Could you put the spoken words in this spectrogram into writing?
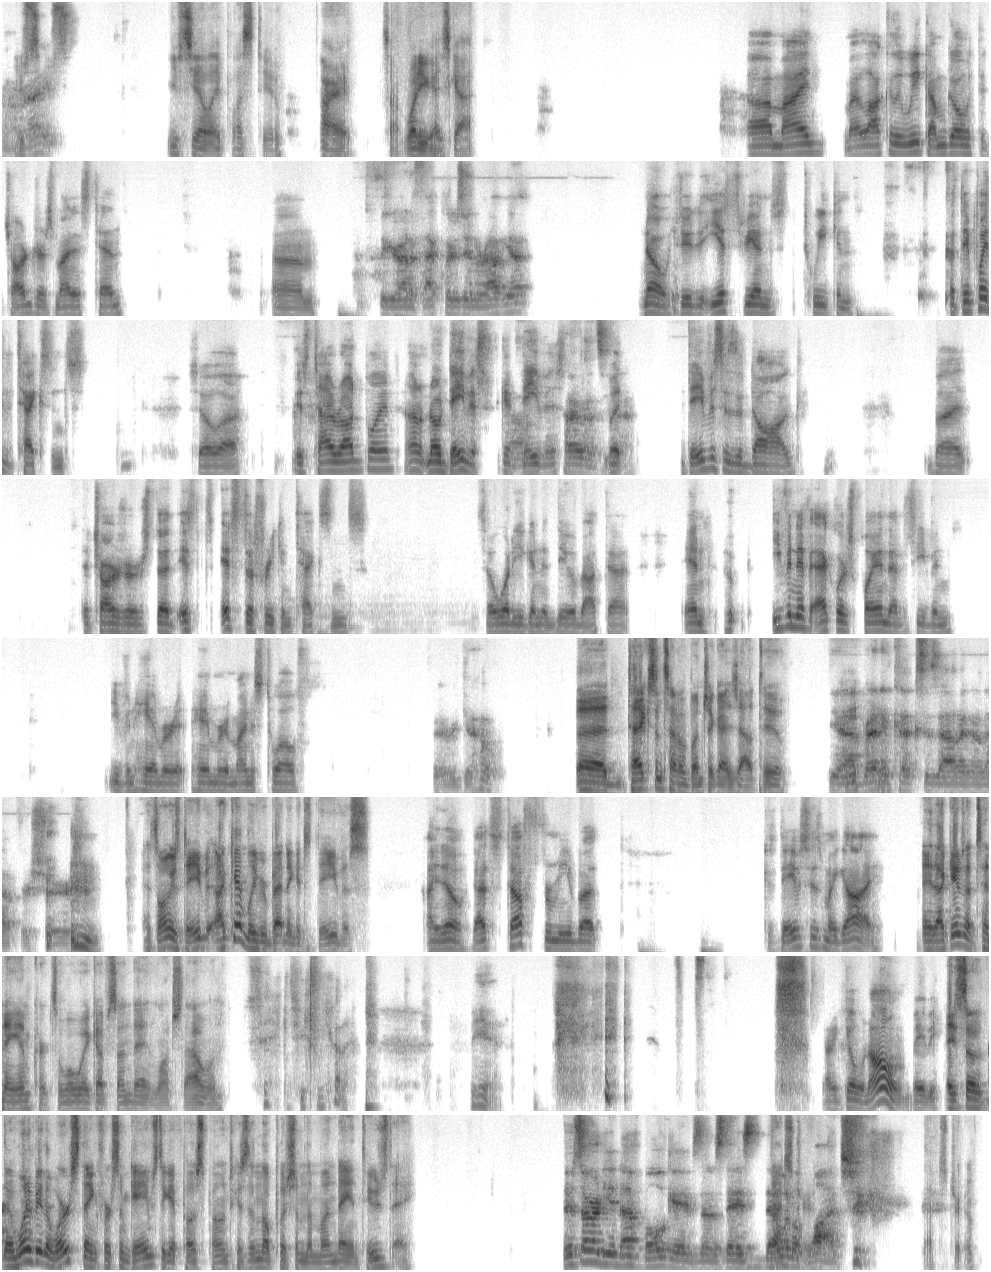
All You're right. UCLA plus two. All right. So what do you guys got? uh, my my lock of the week. I'm going with the Chargers minus ten. Um, Figure out if Ekeler's in or out yet. no, dude, the ESPN's tweaking, but they played the Texans. So, uh, is Tyrod playing? I don't know. Davis, get Uh, Davis. Tyrod's, but- yeah. Davis is a dog, but the Chargers, that it's it's the freaking Texans. So what are you gonna do about that? And who, even if Ekeler's playing, that it's even even hammer it, hammer it minus twelve. There we go. The Texans have a bunch of guys out too. Yeah, See? Brandin Cooks is out. I know that for sure. As long as David, I can't believe you're betting against Davis. I know that's tough for me, but because Davis is my guy. Hey, that game's at 10 a.m. Kurt, so we'll wake up Sunday and watch that one. Sick, dude. We gotta, man. Got it going on, baby. Hey, so that wouldn't be the worst thing for some games to get postponed because then they'll push them to Monday and Tuesday. There's already enough bowl games those days. No That's one will watch. That's true.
